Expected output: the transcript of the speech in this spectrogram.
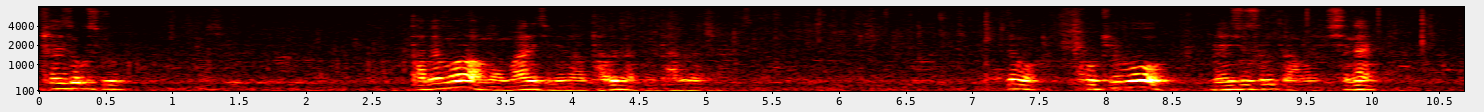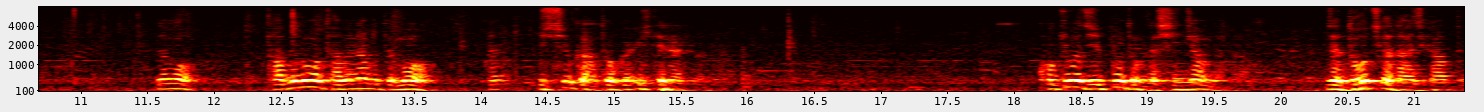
継続する。食べ物はもう毎日みんな食べなくても食べるわけなんですけどでも呼吸を練習するってあまりしない。でも食べ物食べなくても1週間10日生きてられる呼吸は10分と思ったら死んじゃうんだから。じゃあどっちが大事かって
